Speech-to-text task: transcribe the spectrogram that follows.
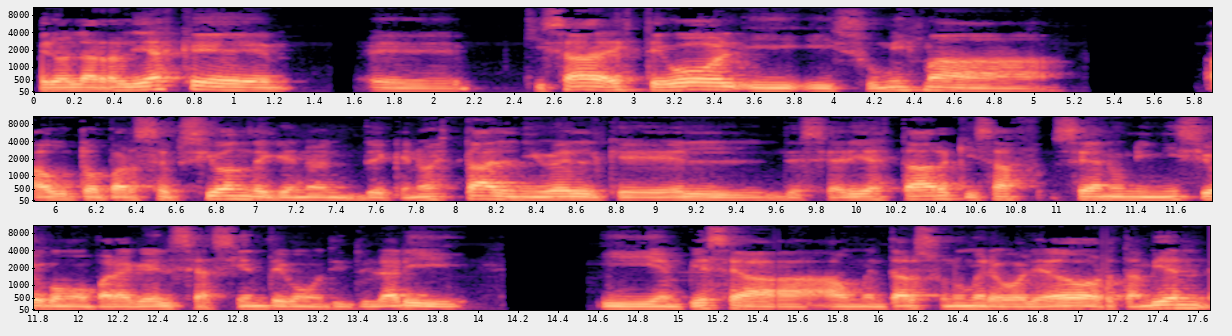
Pero la realidad es que eh, quizá este gol y, su misma autopercepción de que, no, de que no está al nivel que él desearía estar, quizás sean un inicio como para que él se asiente como titular y, y empiece a, aumentar su número goleador. También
